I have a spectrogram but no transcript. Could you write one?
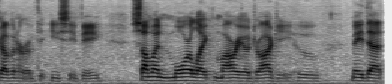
governor of the ECB, someone more like Mario Draghi, who made that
